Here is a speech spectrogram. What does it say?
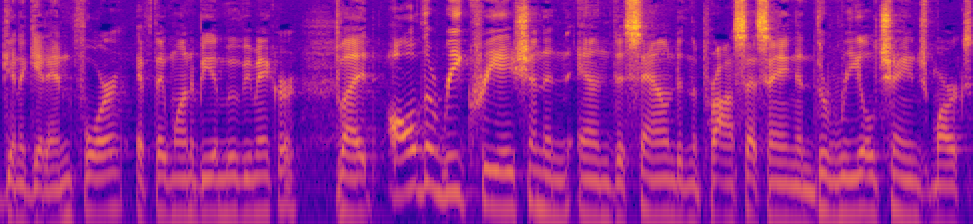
going to get in for if they want to be a movie maker. But all the recreation and, and the sound and the processing and the real change marks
